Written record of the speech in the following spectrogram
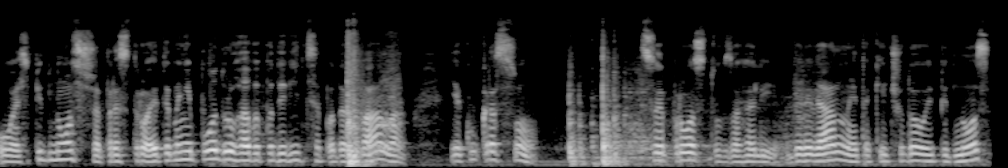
Ось, піднос ще пристроїти. Мені подруга, ви подивіться, подарувала яку красу. Це просто взагалі дерев'яний такий чудовий піднос,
